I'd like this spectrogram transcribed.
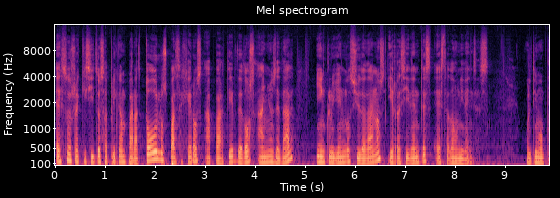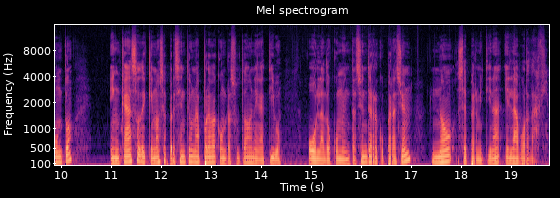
Estos requisitos aplican para todos los pasajeros a partir de 2 años de edad, incluyendo ciudadanos y residentes estadounidenses. Último punto. En caso de que no se presente una prueba con resultado negativo o la documentación de recuperación, no se permitirá el abordaje.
